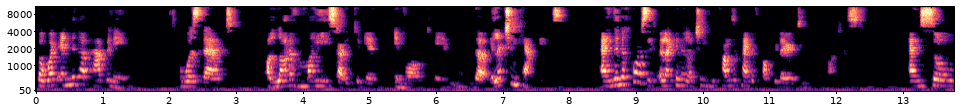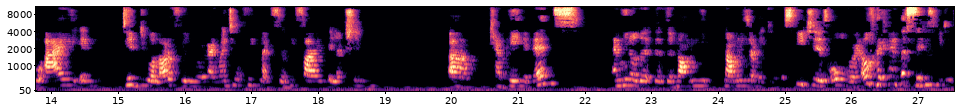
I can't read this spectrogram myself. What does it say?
But what ended up happening was that a lot of money started to get involved in the election campaigns, and then of course, it, like an election, becomes a kind of popularity contest. And so I did do a lot of field work. I went to I think like 35 election um, campaign events. And you know, the, the, the nominee, nominees are making the speeches over and over again, the same speeches.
